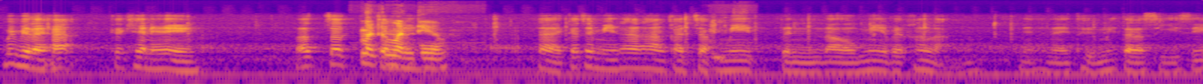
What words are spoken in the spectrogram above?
ไม่มีอะไรฮะก็แค่นี้เอง แล้วจะมันก็เหมือนเดิมใช่ก็จะมีท่าทางการจับมีดเป็นเอามีดไปข้างหลังเนี่ยไหนถือมีดแต่ละสีสิ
